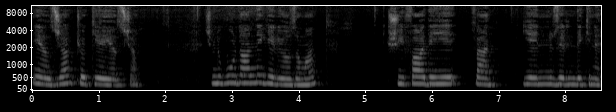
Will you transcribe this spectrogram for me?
ne yazacağım? Kök y yazacağım. Şimdi buradan ne geliyor o zaman? Şu ifadeyi ben y'nin üzerindekine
